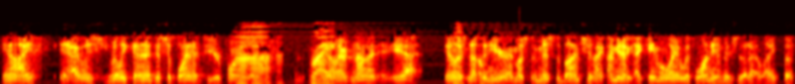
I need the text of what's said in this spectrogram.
you know, I I was really kind of disappointed. To your point, like, ah, right. You know, there's not, yeah. You know, there's nothing here. I must have missed a bunch, and I, I mean, I, I came away with one image that I like, but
